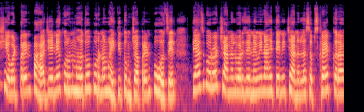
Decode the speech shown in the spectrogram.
शेवटपर्यंत पहा जेणेकरून महत्त्वपूर्ण माहिती तुमच्यापर्यंत पोहोचेल. त्याचबरोबर चॅनलवर जे नवीन आहे त्यांनी चॅनलला सबस्क्राईब करा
